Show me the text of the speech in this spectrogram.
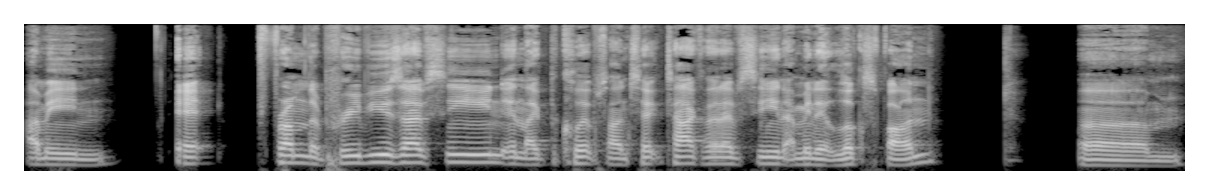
I mean, it from the previews I've seen and like the clips on TikTok that I've seen. I mean, it looks fun. Um,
